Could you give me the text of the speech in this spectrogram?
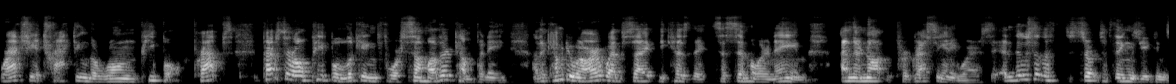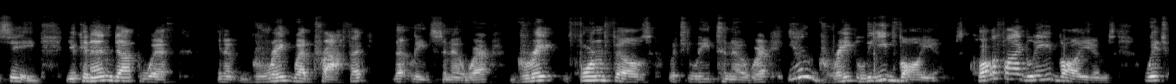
we're actually attracting the wrong people. Perhaps perhaps they're all people looking for some other company and they come to our website because it's a similar name and they're not progressing anywhere. And those are the sorts of things you can see. You can end up with you know great web traffic that leads to nowhere, great form fills, which lead to nowhere, even great lead volumes, qualified lead volumes, which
